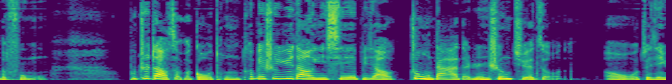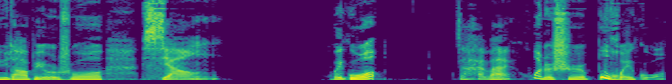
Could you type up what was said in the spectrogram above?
的父母，不知道怎么沟通，特别是遇到一些比较重大的人生抉择的。哦，我最近遇到，比如说想回国，在海外，或者是不回国，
